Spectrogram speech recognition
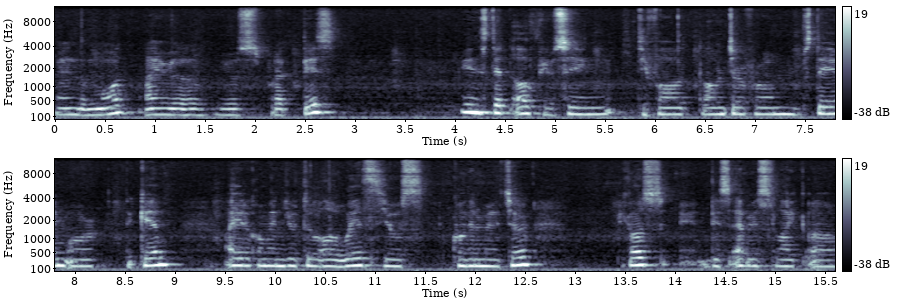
and the mode. I will use practice instead of using default launcher from Steam or the game I recommend you to always use content manager because this app is like a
